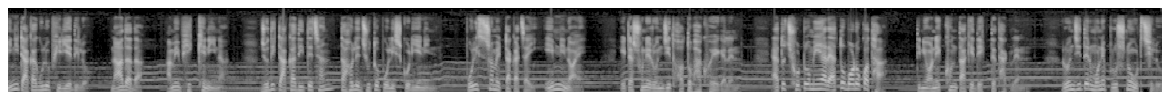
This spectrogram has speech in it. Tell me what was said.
মিনি টাকাগুলো ফিরিয়ে দিল, না দাদা, আমি ভিক্ষে নিই না। যদি টাকা দিতে চান, তাহলে জুতো পলিশ করিয়ে নিন। পরিশ্রমের টাকা চাই, এমনি নয়। এটা শুনে রঞ্জিত হতভাগ হয়ে গেলেন। এত ছোট মেয়ে আর এত বড় কথা? তিনি অনেকক্ষণ তাকে দেখতে থাকলেন। রঞ্জিতের মনে প্রশ্ন উঠছিল,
